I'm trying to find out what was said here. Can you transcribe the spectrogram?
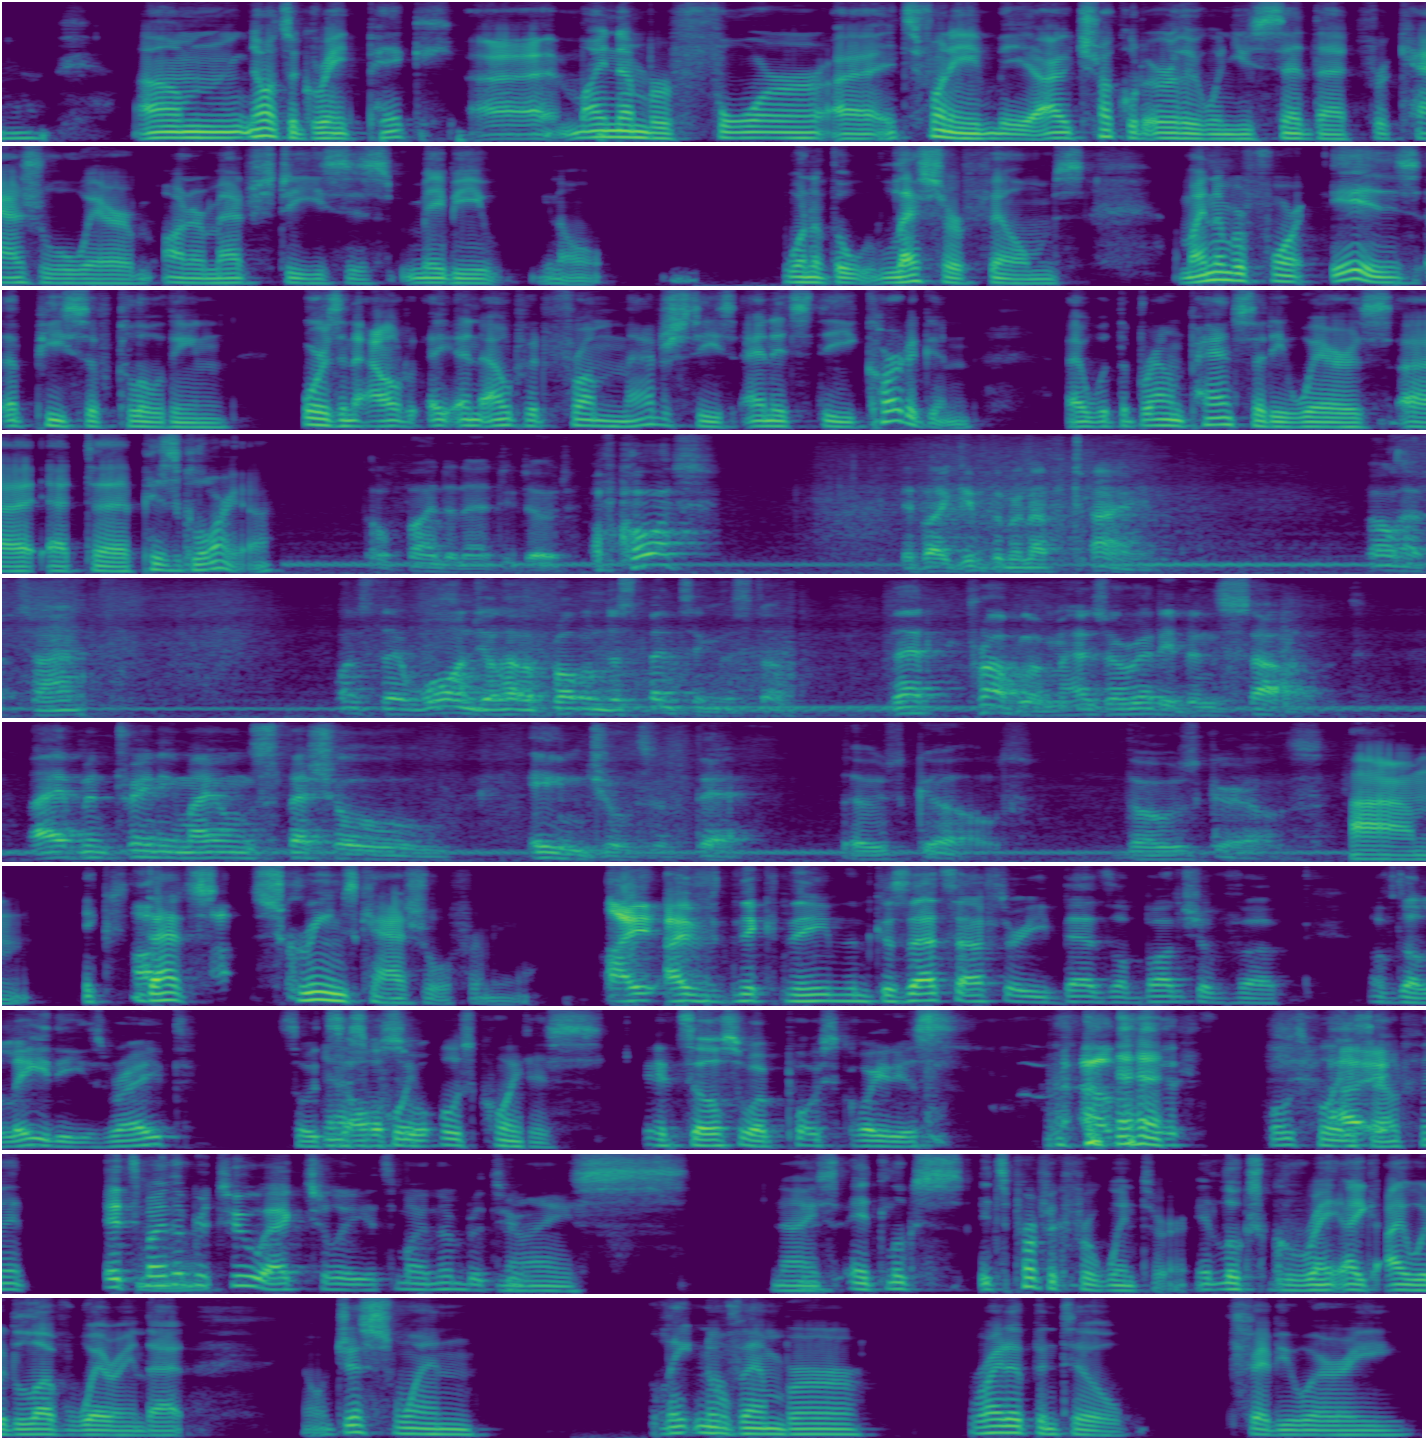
Um, no, it's a great pick. Uh, my number four. Uh, it's funny. I chuckled earlier when you said that for casual wear, On Her Majesty's is maybe you know one of the lesser films. My number four is a piece of clothing, or is an out an outfit from Majesties, and it's the cardigan uh, with the brown pants that he wears uh, at uh, Piz Gloria. They'll find an antidote. Of course. If I give them enough time. They'll have time. Once they're warned, you'll have a problem dispensing the stuff. That problem has already been solved. I have been training my own special angels of death. Those girls. Those girls. Um, it, that screams casual for me. I I've nicknamed them because that's after he beds a bunch of uh, of the ladies, right? So it's Yes, also post coitus. it's also a post coitus outfit. Post coitus outfit. It's my number two, actually. It's my number two. Nice, nice. It looks it's perfect for winter. It looks great. I I would love wearing that. You know, just when late November, right up until February,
